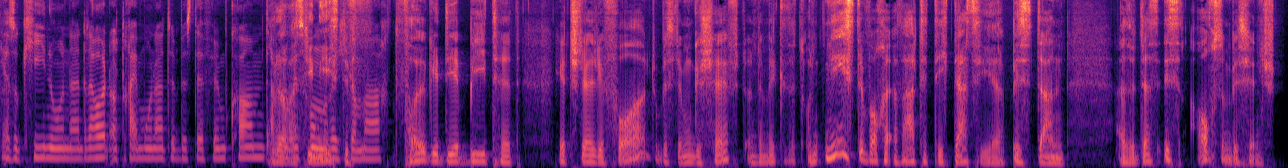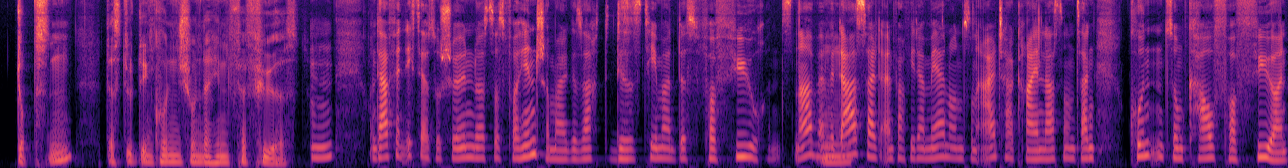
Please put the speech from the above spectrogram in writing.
Ja, so Kino, und dann dauert noch drei Monate, bis der Film kommt. Oder was die nächste gemacht. Folge dir bietet. Jetzt stell dir vor, du bist im Geschäft und dann wird gesagt, und nächste Woche erwartet dich das hier. Bis dann. Also das ist auch so ein bisschen stupsen, dass du den Kunden schon dahin verführst. Mhm. Und da finde ich es ja so schön, du hast das vorhin schon mal gesagt, dieses Thema des Verführens. Ne? Wenn mhm. wir das halt einfach wieder mehr in unseren Alltag reinlassen und sagen, Kunden zum Kauf verführen.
